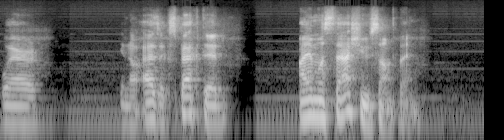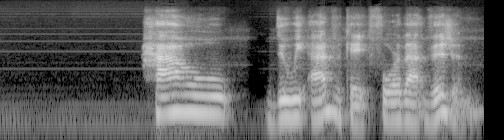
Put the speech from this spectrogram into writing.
where, you know, as expected, I must ask you something. How do we advocate for that vision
